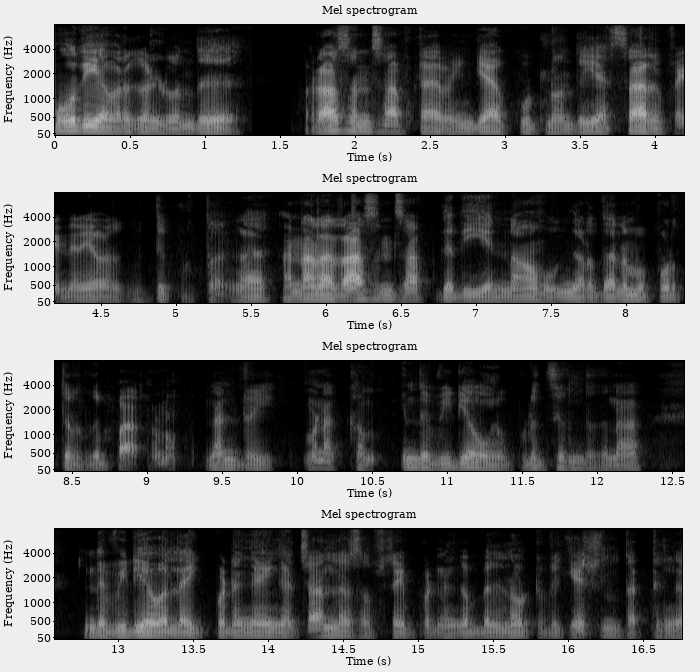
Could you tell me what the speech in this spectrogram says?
மோடி அவர்கள் வந்து ராசன் சாஃப்ட்டை இந்தியா கூட்டின்னு வந்து எஸ்ஆர் ரிஃபைனரி அவருக்கு விற்று கொடுத்தாங்க. அதனால் ராசன் சாஃப்ட் கதி என்ன ஆகுங்கிறத நம்ம பொறுத்திருந்து பார்க்கணும். நன்றி வணக்கம். இந்த வீடியோ உங்களுக்கு பிடிச்சிருந்ததுன்னா இந்த வீடியோவை லைக் பண்ணுங்கள் எங்கள் சேனலை சப்ஸ்கிரைப் பண்ணுங்கள் பெல் நோட்டிஃபிகேஷன் தட்டுங்க.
